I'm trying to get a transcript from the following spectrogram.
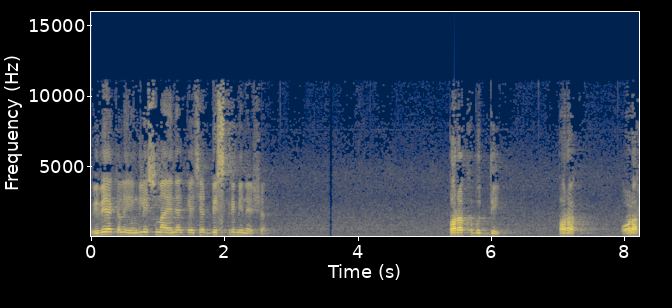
વિવેક એટલે ઇંગ્લિશમાં એને કહે છે ડિસ્ક્રિમિનેશન. પરખ બુદ્ધિ. પરખ ઓળખ,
